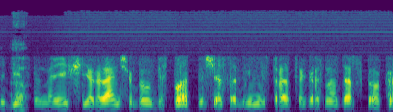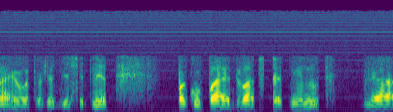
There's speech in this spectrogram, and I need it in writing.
Единственное, эфир раньше был бесплатный, сейчас администрация Краснодарского края, вот уже 10 лет, покупает 25 минут для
